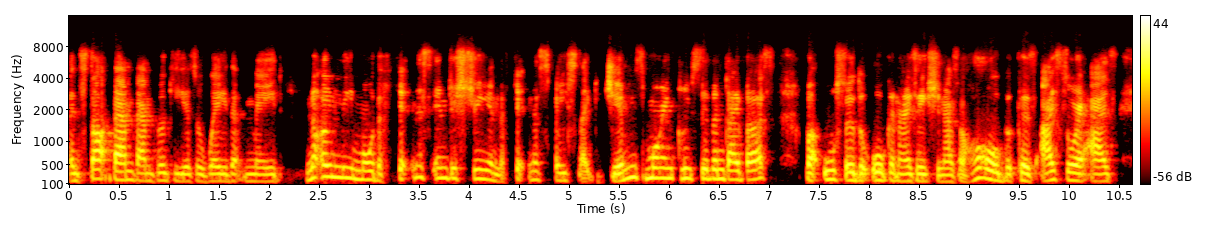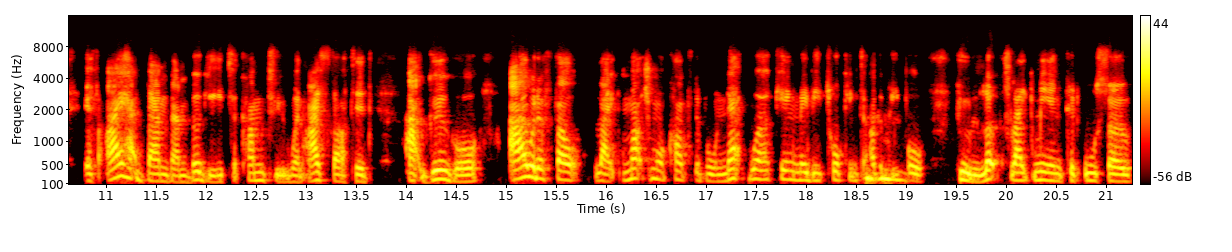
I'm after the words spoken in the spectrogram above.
and start Bam Bam Boogie as a way that made not only more the fitness industry and the fitness space like gyms more inclusive and diverse, but also the organization as a whole. Because I saw it as if I had Bam Bam Boogie to come to when I started at Google, I would have felt like much more comfortable networking, maybe talking to mm-hmm. other people who looked like me and could also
